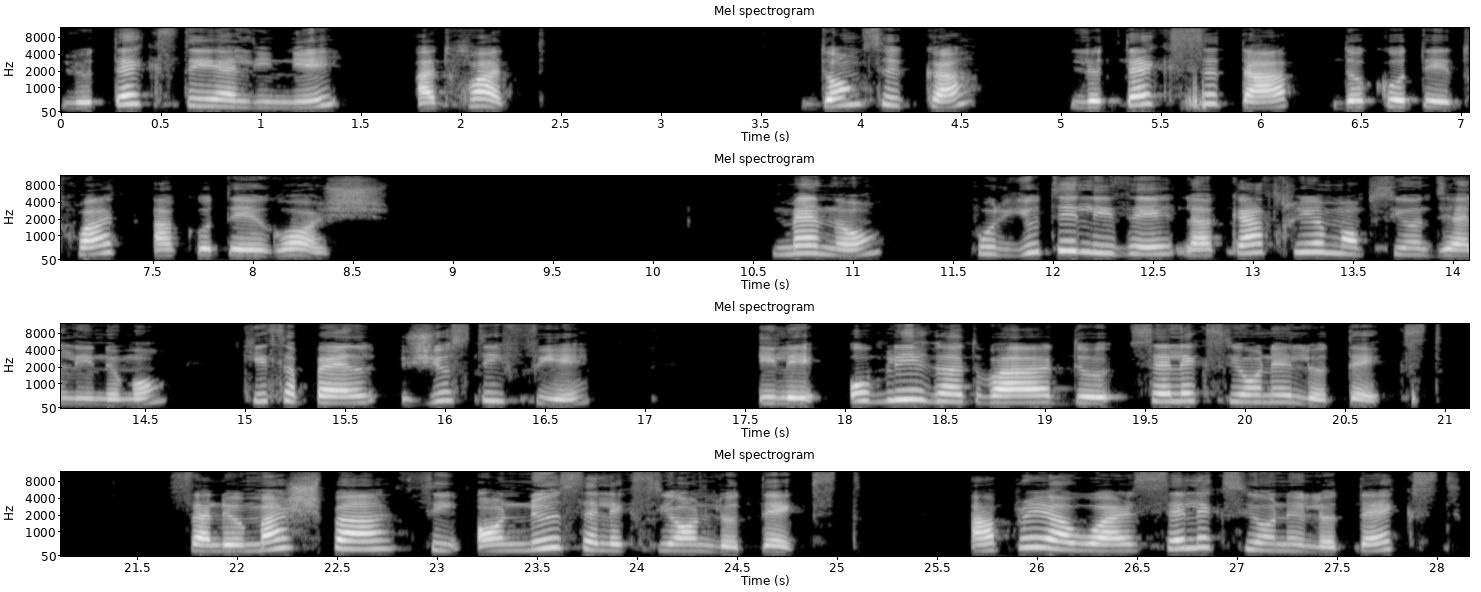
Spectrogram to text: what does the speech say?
le texte est aligné à droite. Dans ce cas, le texte se tape de côté droit à côté gauche. Maintenant, pour utiliser la quatrième option d'alignement qui s'appelle Justifier, il est obligatoire de sélectionner le texte. Ça ne marche pas si on ne sélectionne le texte. Après avoir sélectionné le texte,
